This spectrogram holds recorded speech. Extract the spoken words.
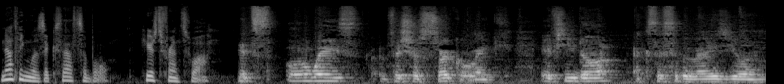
Nothing was accessible. Here's Francois. It's always a vicious circle. Like, if you don't accessibilize your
